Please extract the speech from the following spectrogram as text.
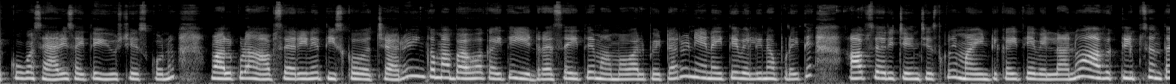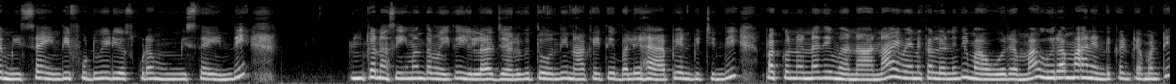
ఎక్కువగా శారీస్ అయితే యూజ్ చేసుకోను. వాళ్ళు కూడా హాఫ్ శారీనే తీసుకువచ్చారు. ఇంకా మా బావకి అయితే ఈ డ్రెస్ అయితే మా అమ్మ వాళ్ళు పెట్టారు. నేనైతే వెళ్ళినప్పుడు అయితే హాఫ్ శారీ చేంజ్ చేసుకుని మా ఇంటికి అయితే వెళ్ళాను. ఆ క్లిప్స్ అంతా మిస్ అయింది ఫుడ్ వీడియోస్ కూడా మిస్ అయింది. ఇంకా నా సీమంతం అయితే ఇలా జరుగుతోంది. నాకైతే భలే హ్యాపీ అనిపించింది. పక్కన ఉన్నది మా నాన్న వెనకాల ఉన్నది మా ఊరమ్మ. ఊరమ్మ అని ఎందుకంటామంటే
